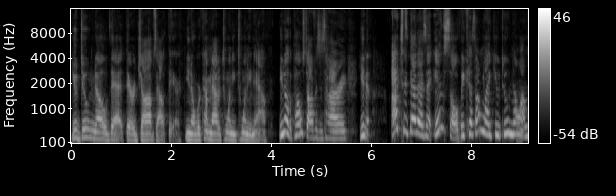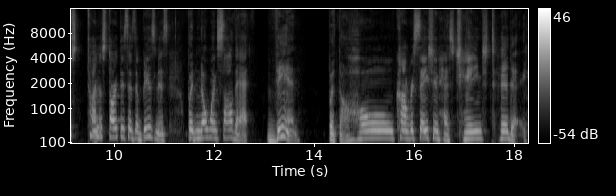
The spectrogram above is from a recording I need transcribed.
you do know that there are jobs out there. You know, we're coming out of 2020 now. You know, the post office is hiring. You know, I took that as an insult because I'm like, You do know I'm trying to start this as a business, but no one saw that then. But the whole conversation has changed today.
